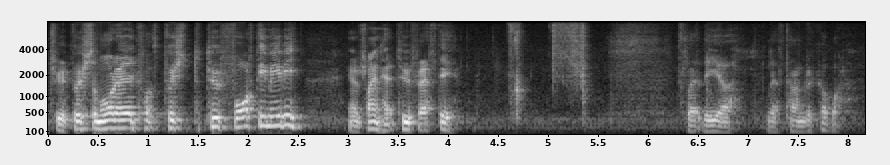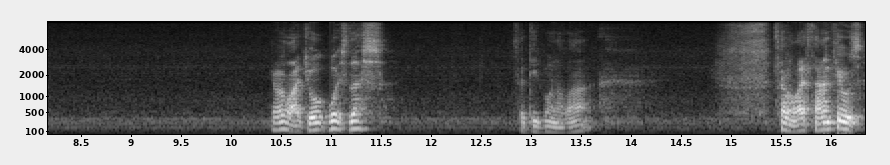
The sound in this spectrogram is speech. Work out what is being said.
Should we push some more Ed? Let's push to 240 maybe. Yeah, try and hit 250. Let's let the uh, left hand recover. You know that joke, what's this? So I did one of that. That's how my left hand feels.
